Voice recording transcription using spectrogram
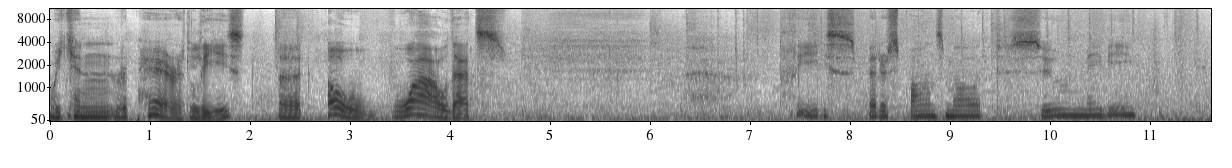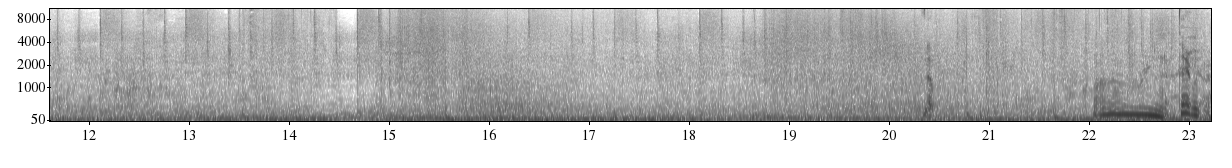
We can repair at least, but oh wow, that's please better spawns mod soon, maybe. Nope. Um, no, there we go.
